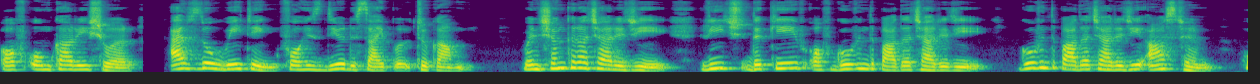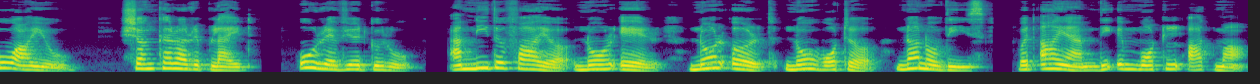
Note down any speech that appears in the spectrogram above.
of Omkareshwar as though waiting for his dear disciple to come. When Shankaracharya ji reached the cave of Govind Padacharya ji, Govind Padacharya asked him, Who are you? Shankara replied, O revered Guru, I am neither fire nor air, nor earth nor water, none of these, but I am the immortal Atma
